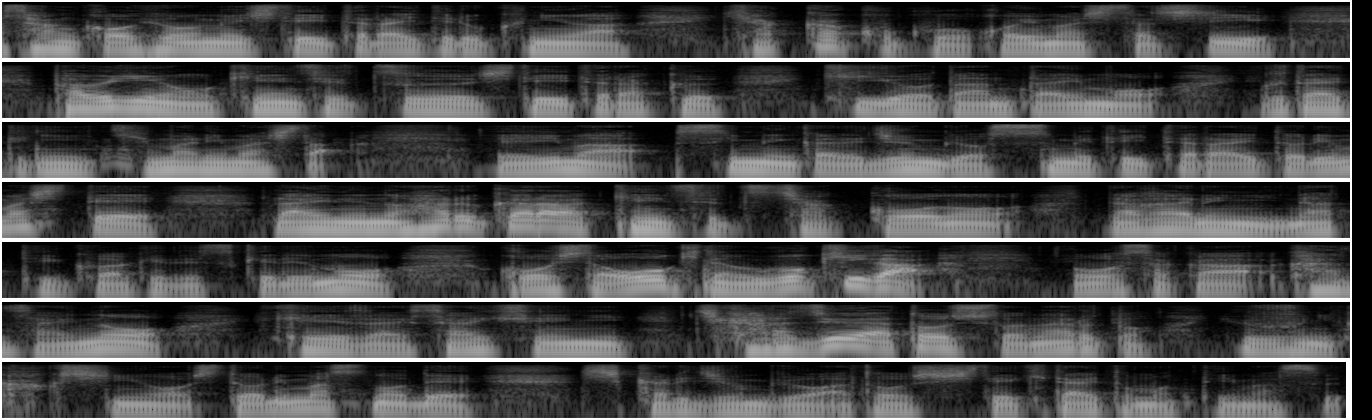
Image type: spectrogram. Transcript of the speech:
参加を表明していただいている国は100カ国を超えましたし、パビリオンを建設していただく企業団体も具体的に決まりました。え、今、水面下で準備を進めていただいておりまして、来年の春から建設着工の流れになっていくわけですけれども、こうした大きな動きが大阪、関西の経済再生に力強い後押しとなるというふうに確信をしておりますのでしっかり準備を後押ししていきたいと思っています。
